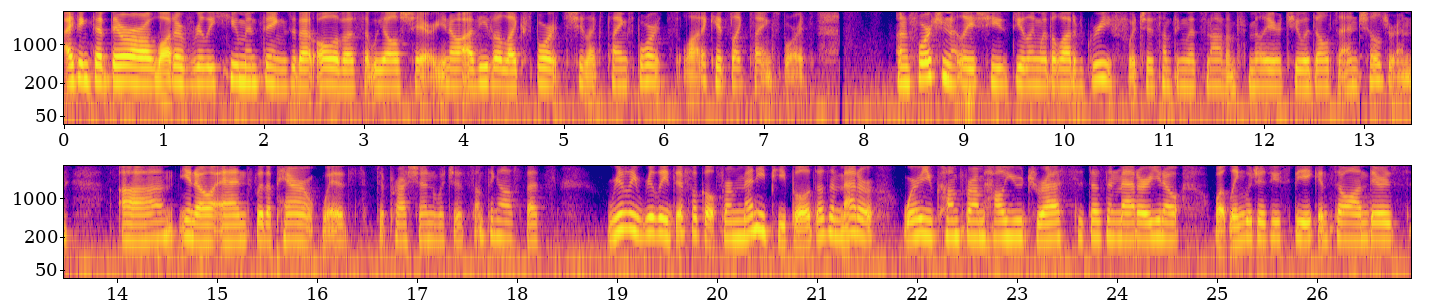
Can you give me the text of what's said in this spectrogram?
I think that there are a lot of really human things about all of us that we all share. You know, Aviva likes sports. She likes playing sports. A lot of kids like playing sports. Unfortunately, she's dealing with a lot of grief, which is something that's not unfamiliar to adults and children. Um, you know, and with a parent with depression, which is something else that's really, really difficult for many people. It doesn't matter where you come from, how you dress, it doesn't matter, you know, what languages you speak, and so on. There's,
